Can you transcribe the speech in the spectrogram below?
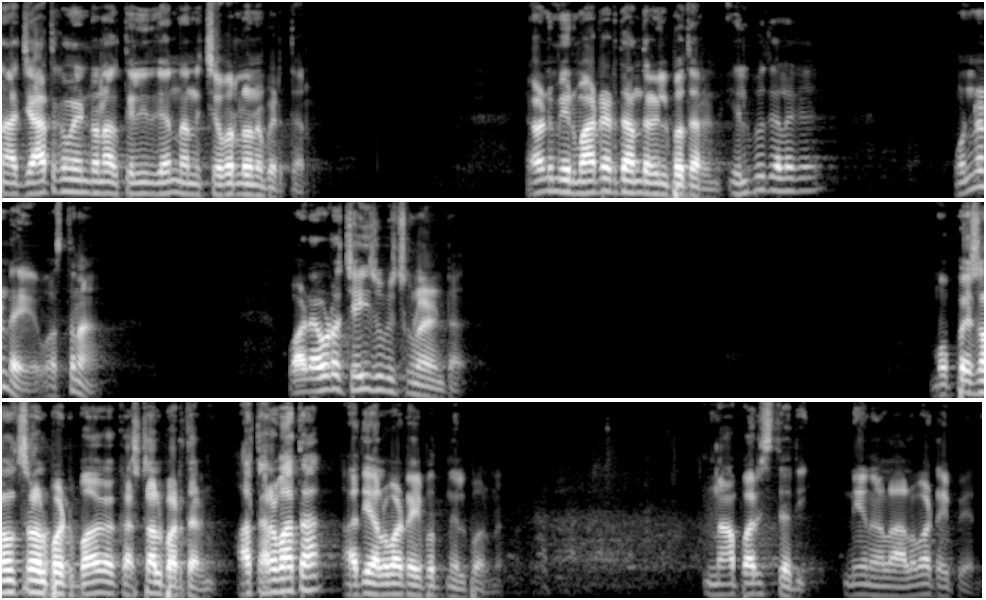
నా జాతకం ఏంటో నాకు తెలియదు కానీ నన్ను చివరిలోనే పెడతారు. ఏమంటే మీరు మాట్లాడితే అందరు వెళ్ళిపోతారండి. వెళ్ళిపోతే ఎలాగే? ఉండండి వస్తున్నా. వాడు ఎవడో చేయి చూపించుకున్నాడంట. ముప్పై సంవత్సరాల పాటు బాగా కష్టాలు పడతాడు ఆ తర్వాత అది అలవాటు అయిపోతుంది వెళ్ళిపోను నా పరిస్థితి అది. నేను అలా అలవాటైపోయాను.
